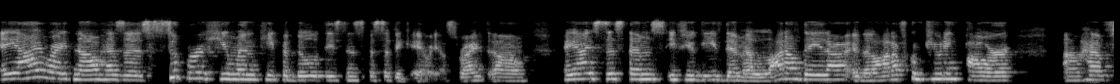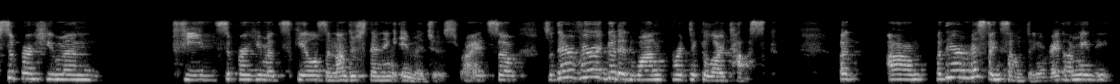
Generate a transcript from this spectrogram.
AI right now has a superhuman capabilities in specific areas, right? Um, AI systems, if you give them a lot of data and a lot of computing power, uh, have superhuman feed superhuman skills and understanding images, right? So, so they're very good at one particular task, but um, but they are missing something, right? I mean,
